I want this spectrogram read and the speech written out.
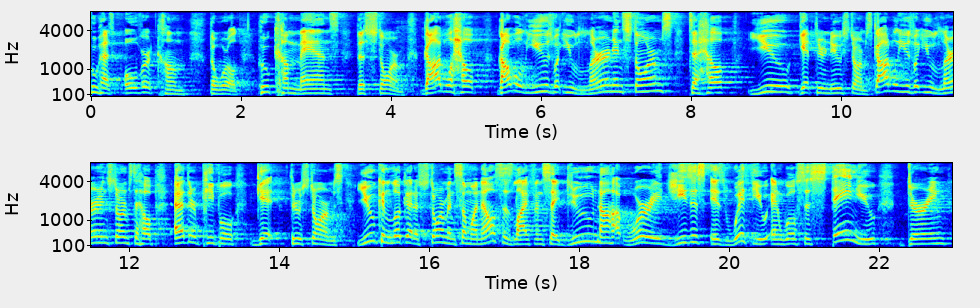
who has overcome the world, who commands the storm. God will help, God will use what you learn in storms to help you get through new storms. God will use what you learn in storms to help other people get through storms. You can look at a storm in someone else's life and say, Do not worry, Jesus is with you and will sustain you during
